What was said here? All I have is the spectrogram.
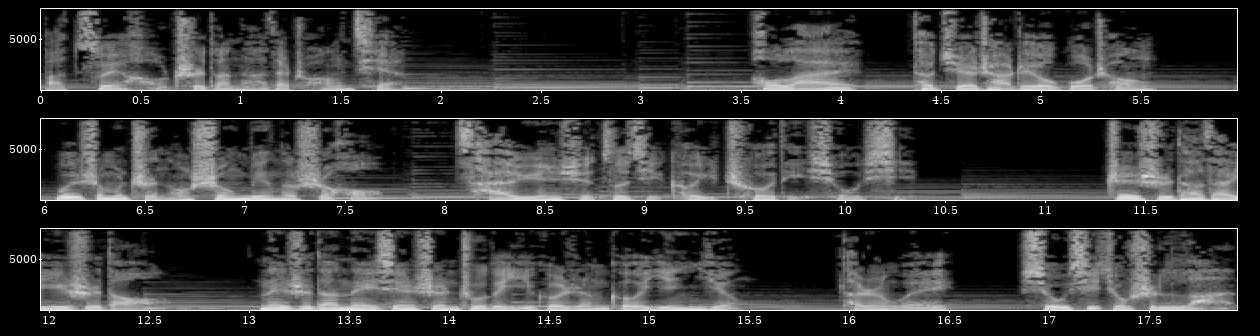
把最好吃的拿在床前。后来他觉察这个过程，为什么只能生病的时候才允许自己可以彻底休息？这时他才意识到，那是他内心深处的一个人格阴影。他认为休息就是懒，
